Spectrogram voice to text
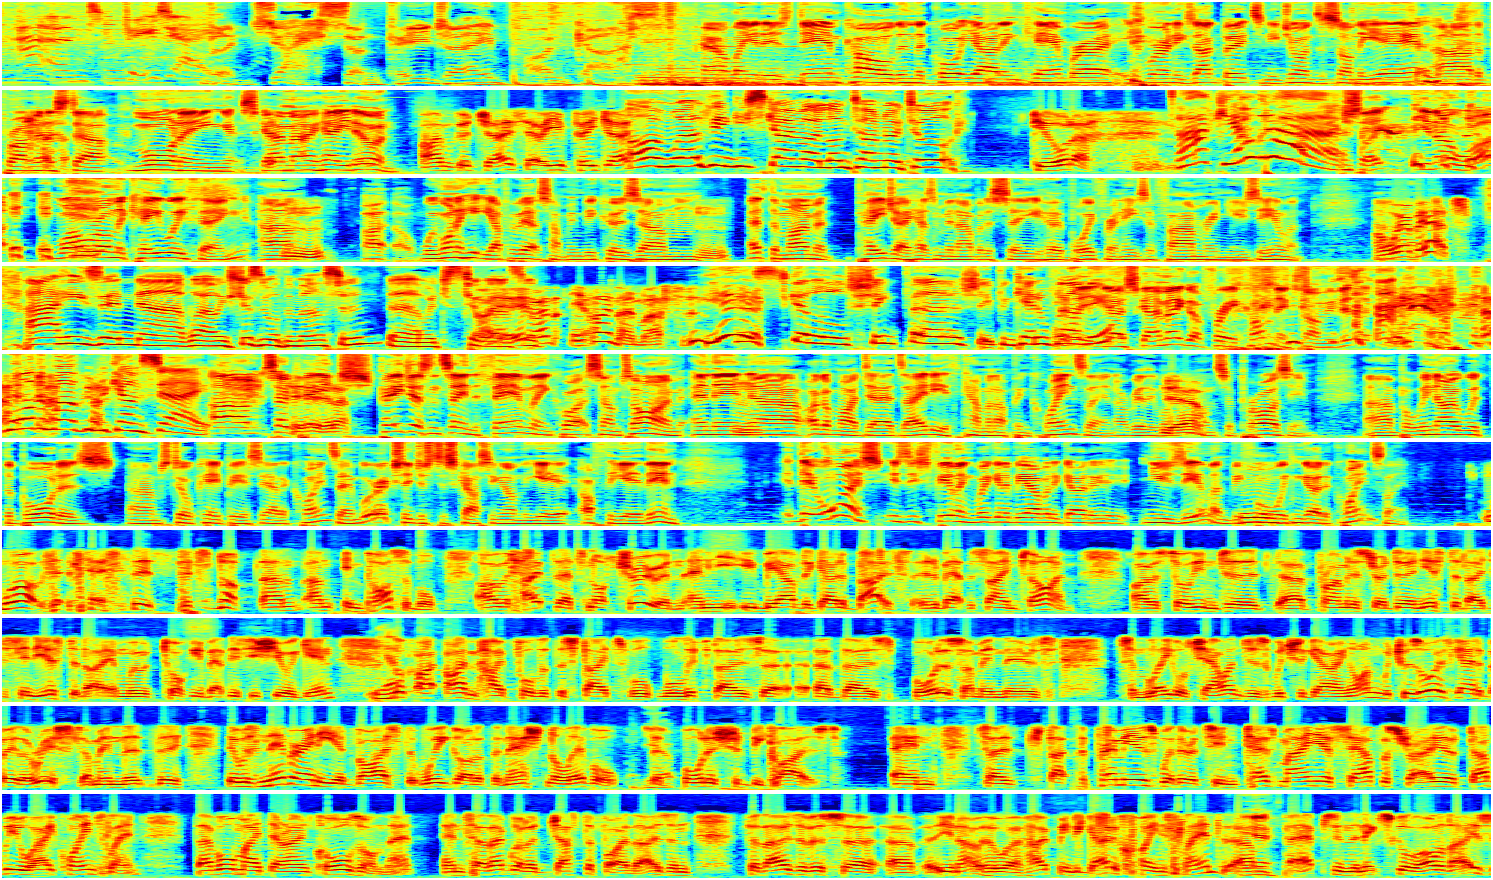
and PJ. The Jason PJ Podcast. Apparently, it is damn cold in the courtyard in Canberra. He's wearing his Ugg boots and he joins us on the air. Uh, the Prime Minister. Morning, ScoMo. How you doing? I'm good, Jase. How are you, PJ? Oh, I'm well, thank you, ScoMo. Long time no talk. Kia ora. Ah, kia ora. Actually, you know what? While we're on the Kiwi thing, um, Mm. I, we want to hit you up about something because um, Mm. at the moment, PJ hasn't been able to see her boyfriend. He's a farmer in New Zealand. Oh, whereabouts? Uh, he's in, uh, well, he's just north of Masterton, uh, which is two Oh, hours. yeah, I, yeah, I know Masterton. Yes, got a little sheep, uh, sheep and cattle farm there you go, there. ScoMo. Got free com next time you visit. More than welcome to come stay. Um, so Fair Peach, Peach hasn't seen the family in quite some time, and then uh, I got my dad's 80th coming up in Queensland. I really want to Yeah. go and surprise him, uh, but we know with the borders um, still keeping us out of Queensland. We're actually just discussing on the air, off the air. Then there almost is this feeling we're going to be able to go to New Zealand before mm. we can go to Queensland. Well, that's, that's, that's not um, um, impossible. I would hope that's not true, and, and you'd be able to go to both at about the same time. I was talking to uh, Prime Minister Ardern yesterday, Jacinda yesterday, and we were talking about this issue again. Yep. Look, I, I'm hopeful that the states will, will lift those uh, uh, those borders. I mean, there's some legal challenges which are going on, which was always going to be the risk. I mean, the, the, there was never any advice that we got at the national level Yep. that borders should be closed. And so the premiers, whether it's in Tasmania, South Australia, WA, Queensland, they've all made their own calls on that, and so they've got to justify those. And for those of us, uh, uh, you know, who are hoping to go to Queensland, um, Yeah. perhaps in the next school holidays,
